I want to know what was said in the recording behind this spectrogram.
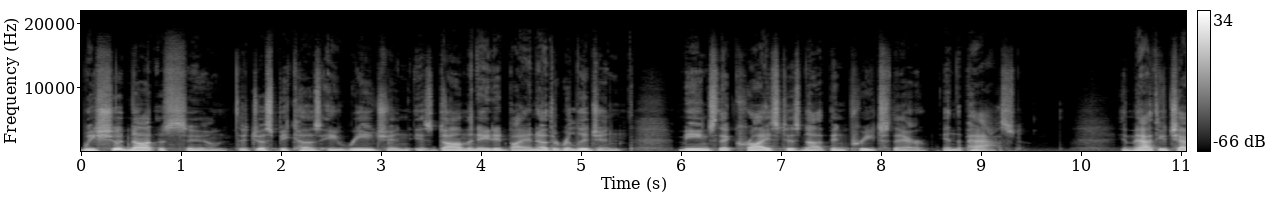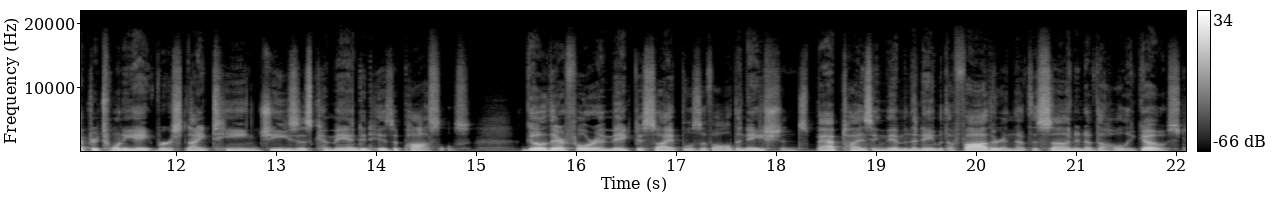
We should not assume that just because a region is dominated by another religion means that Christ has not been preached there in the past. In Matthew chapter 28, verse 19, Jesus commanded his apostles, Go therefore and make disciples of all the nations, baptizing them in the name of the Father, and of the Son, and of the Holy Ghost.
